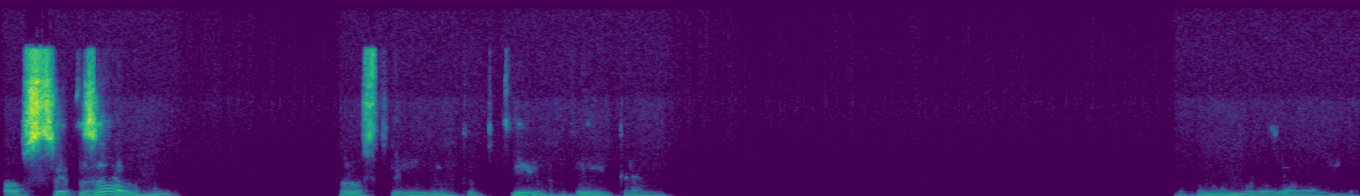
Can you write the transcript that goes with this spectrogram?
А ось це зайве, ну, просто рівно такі витрами. Воно не залежить.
